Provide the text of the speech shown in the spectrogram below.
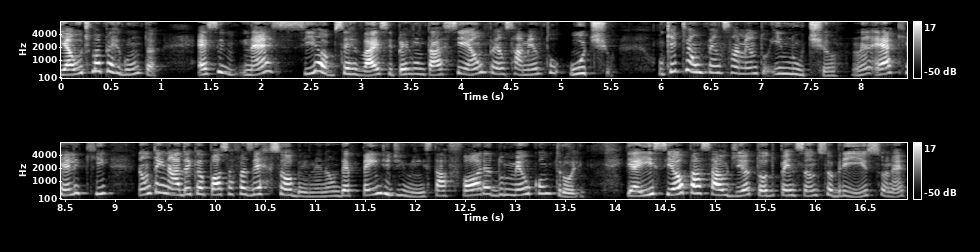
E a última pergunta é se, né, se observar e se perguntar se é um pensamento útil. O que, é um pensamento inútil? Né? É aquele que não tem nada que eu possa fazer sobre, né? não depende de mim, está fora do meu controle. E aí, se eu passar o dia todo pensando sobre isso, né,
